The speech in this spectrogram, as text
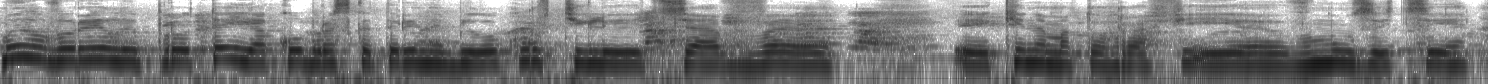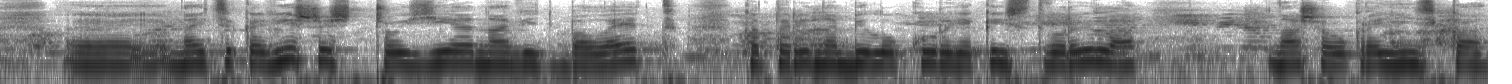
Ми говорили про те, як образ Катерини Білокур втілюється в кінематографії, в музиці. Е, Найцікавіше, що є навіть балет Катерина Білокур, який створила наша українська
